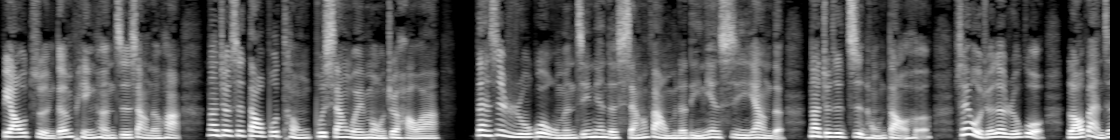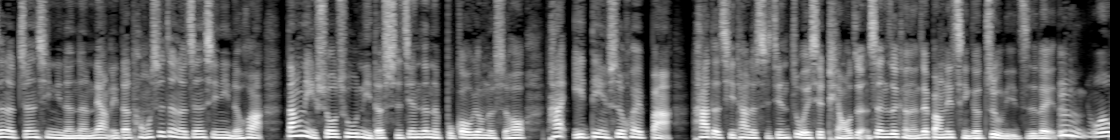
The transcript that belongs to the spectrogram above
标准跟平衡之上的话，那就是道不同不相为谋就好啊。但是如果我们今天的想法、我们的理念是一样的，那就是志同道合。所以我觉得，如果老板真的珍惜你的能量，你的同事真的珍惜你的话，当你说出你的时间真的不够用的时候，他一定是会把他的其他的时间做一些调整，甚至可能再帮你请个助理之类的。嗯，我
